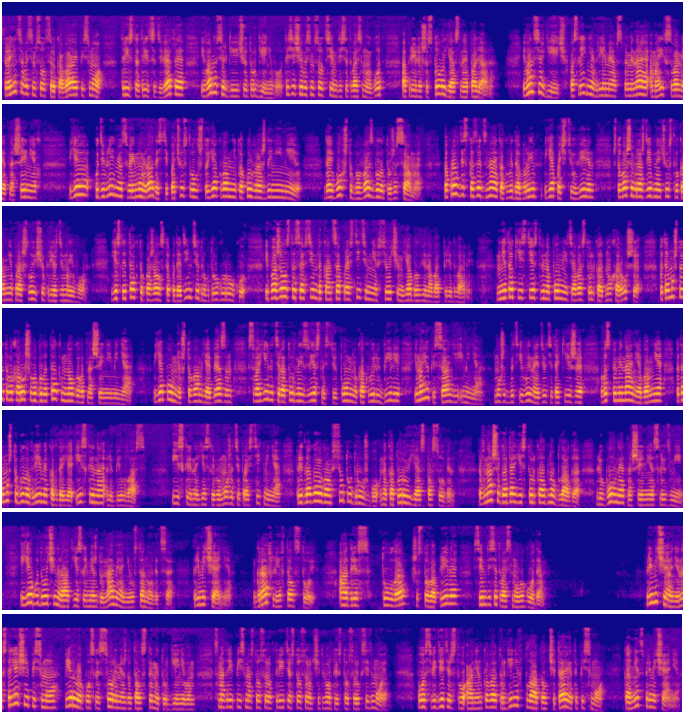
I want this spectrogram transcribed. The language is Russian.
Страница 840, письмо 339 Ивану Сергеевичу Тургеневу, 1878 год, апреля 6 Ясная Поляна. Иван Сергеевич, в последнее время, вспоминая о моих с вами отношениях, я, к удивлению своему и радости, почувствовал, что я к вам никакой вражды не имею. Дай Бог, чтобы у вас было то же самое. По правде сказать, зная, как вы добры, я почти уверен, что ваше враждебное чувство ко мне прошло еще прежде моего. Если так, то, пожалуйста, подадимте друг другу руку, и, пожалуйста, совсем до конца простите мне все, чем я был виноват перед вами. Мне так естественно помнить о вас только одно хорошее, потому что этого хорошего было так много в отношении меня. Я помню, что вам я обязан своей литературной известностью, и помню, как вы любили и мое писание, и меня. Может быть, и вы найдете такие же воспоминания обо мне, потому что было время, когда я искренне любил вас. Искренне, если вы можете простить меня, предлагаю вам всю ту дружбу, на которую я способен. В наши года есть только одно благо — любовные отношения с людьми, и я буду очень рад, если между нами они установятся. Примечание. Граф Лев Толстой. Адрес Тула, 6 апреля 78 года. Примечание. Настоящее письмо, первое после ссоры между Толстым и Тургеневым. Смотри письма 143, 144 и 147. По свидетельству Аненкова, Тургенев плакал, читая это письмо. Конец примечания.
